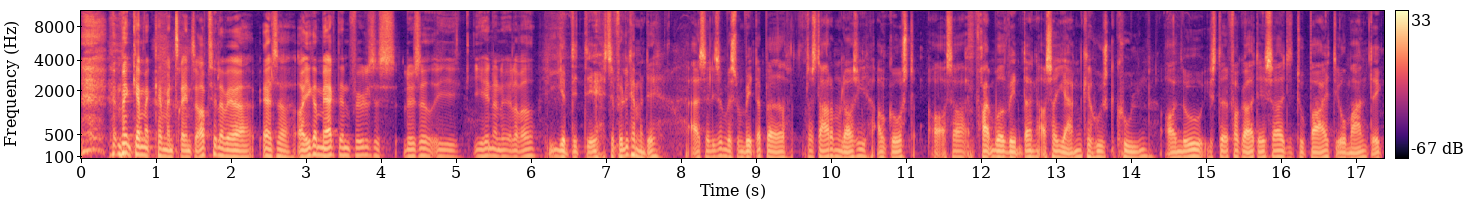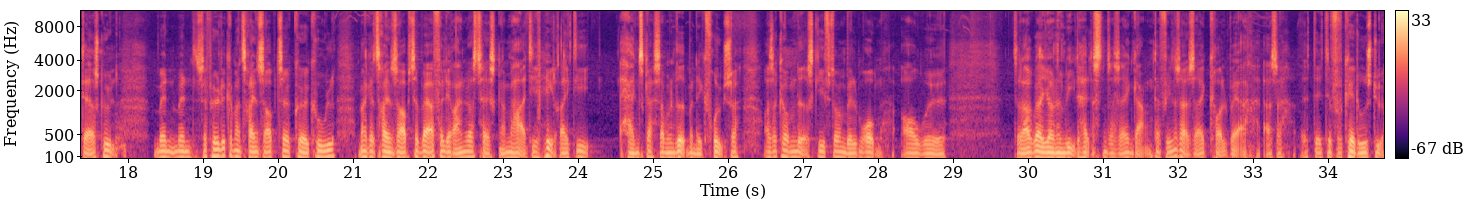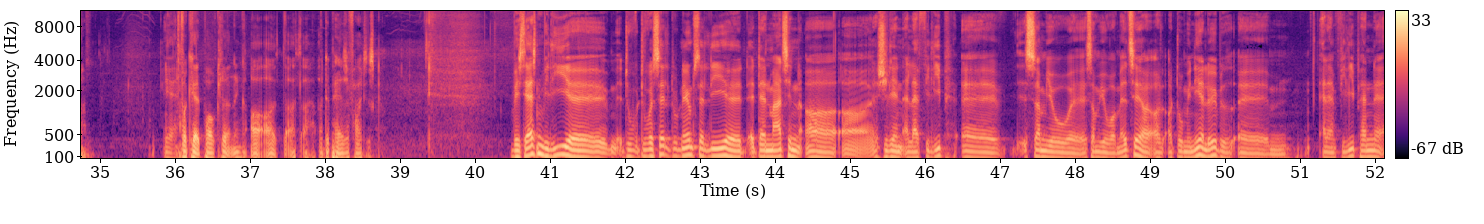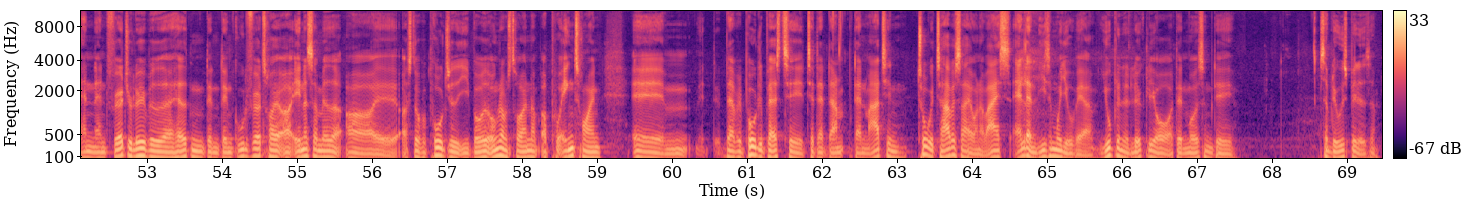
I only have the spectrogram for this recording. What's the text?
Men kan man, kan man træne sig op til at være, altså, og ikke at mærke den følelsesløshed i, i hænderne, eller hvad? Ja, det, det, selvfølgelig kan man det. Altså ligesom hvis man vinterbader, så starter man også i august, og så frem mod vinteren, og så hjernen kan huske kulden. Og nu, i stedet for at gøre det, så er de Dubai, de Oman, det er ikke deres skyld. Men, men selvfølgelig kan man træne sig op til at køre i kulde. Man kan træne sig op til i hvert fald i regnværstasken, og man har de helt rigtige handsker, så man ved, at man ikke fryser. Og så kommer man ned og skifter med mellemrum. Og øh, det har nok været Jørgen Emil Hansen, der sagde engang, der findes altså ikke koldt vejr. Altså, det, det er forkert udstyr. Ja. Forkert påklædning, og, og, og, og det passer faktisk. Hvis det er sådan, vi lige... Øh, du, du, var selv, du nævnte selv lige øh, Dan Martin og, og Julien Alaphilippe, øh, som, jo, øh, som jo var med til at, at, at dominere løbet. Øh, Alain Philippe, han, han, han førte jo løbet og havde den, den, den gule førtrøje og ender sig med at, øh, at stå på podiet i både ungdomstrøjen og, og pointtrøjen. Øh, der blev podieplads til, til Dan, Dan Martin. To etappesejre undervejs. Alt andet lige, så må I jo være jublende lykkelige over den måde, som det, som det udspillede sig.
